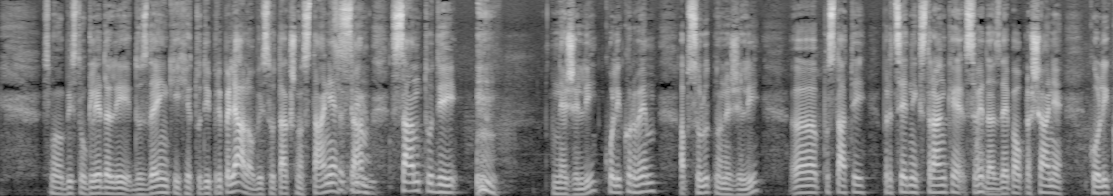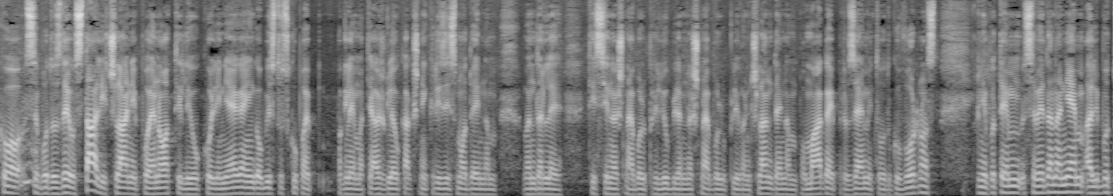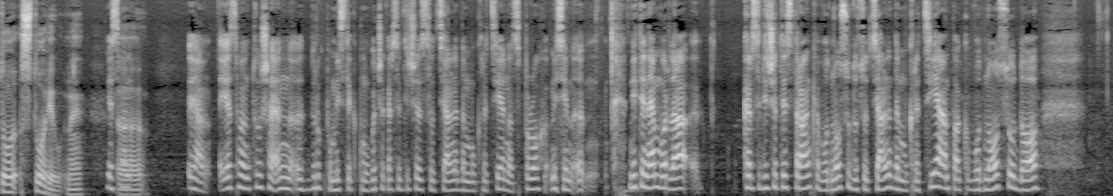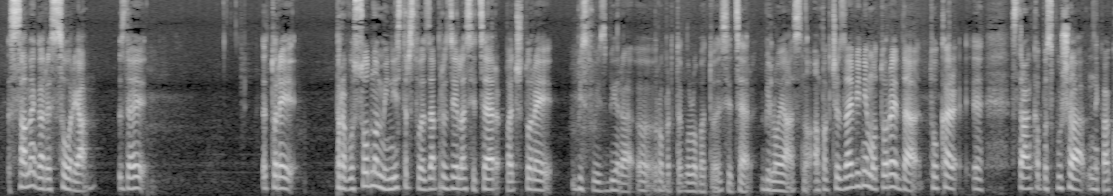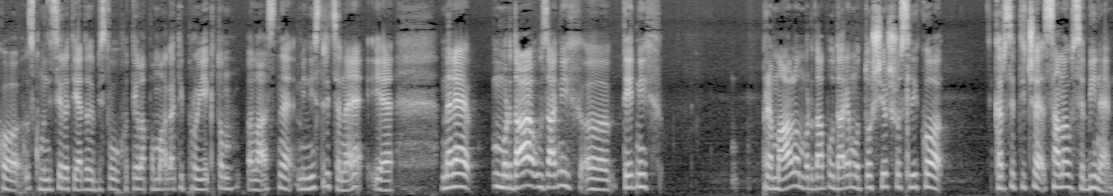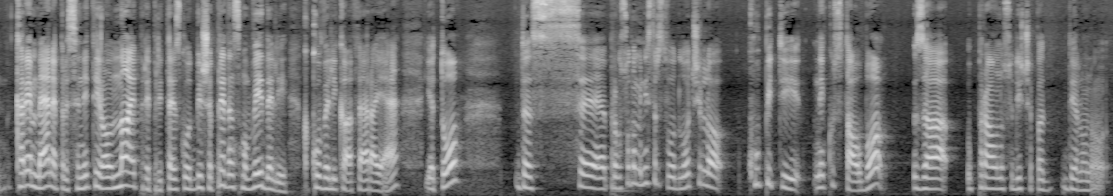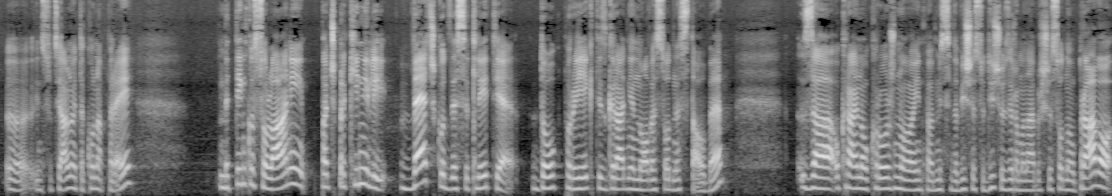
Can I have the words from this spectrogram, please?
smo v bistvu gledali do zdaj in ki jih je tudi pripeljalo v bistvu takšno stanje. Sam, sam tudi ne želi, kolikor vem, absolutno ne želi uh, postati predsednik stranke. Seveda, zdaj pa vprašanje, koliko se bodo zdaj ostali člani poenotili okoli njega in ga v bistvu skupaj, pa gledamo, tjaž gled, v kakšni krizi smo, da nam vendarle, ti si naš najbolj priljubljen, naš najbolj vpliven član, da nam pomagaj, prevzemi to odgovornost in je potem seveda na njem, ali bo to storil. Ne? Jaz sem, uh, Ja, jaz imam tu še en drug pomislek, mogoče kar se tiče socialne demokracije nasploh. Mislim, niti ne morda, kar se tiče te stranke v odnosu do socialne demokracije, ampak v odnosu do samega resorja. Zdaj, torej, pravosodno ministrstvo je zdaj prevzela sicer pač torej v bistvu izbira uh, Roberta Goloba, to je sicer bilo jasno. Ampak če zdaj vidimo, torej, da to, kar eh, stranka poskuša nekako skomunicirati, je, da je v bistvu hotela pomagati projektom lastne ministrice, ne, je mene morda v zadnjih uh, tednih premalo, morda poudarjamo to širšo sliko. Kar se tiče same vsebine, kar je mene presenetilo najprej pri tej zgodbi, še preden smo vedeli, kako velika afera je, je to, da se je pravosodno ministrstvo odločilo kupiti neko stavbo za upravno sodišče, pa delovno uh, in socialno in tako naprej. Medtem ko so lani pač prekinili več kot desetletje dolg projekt izgradnje nove sodne stavbe za okrajno okrožno in pa mislim, da više sodišče oziroma najbrž sodno upravo.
